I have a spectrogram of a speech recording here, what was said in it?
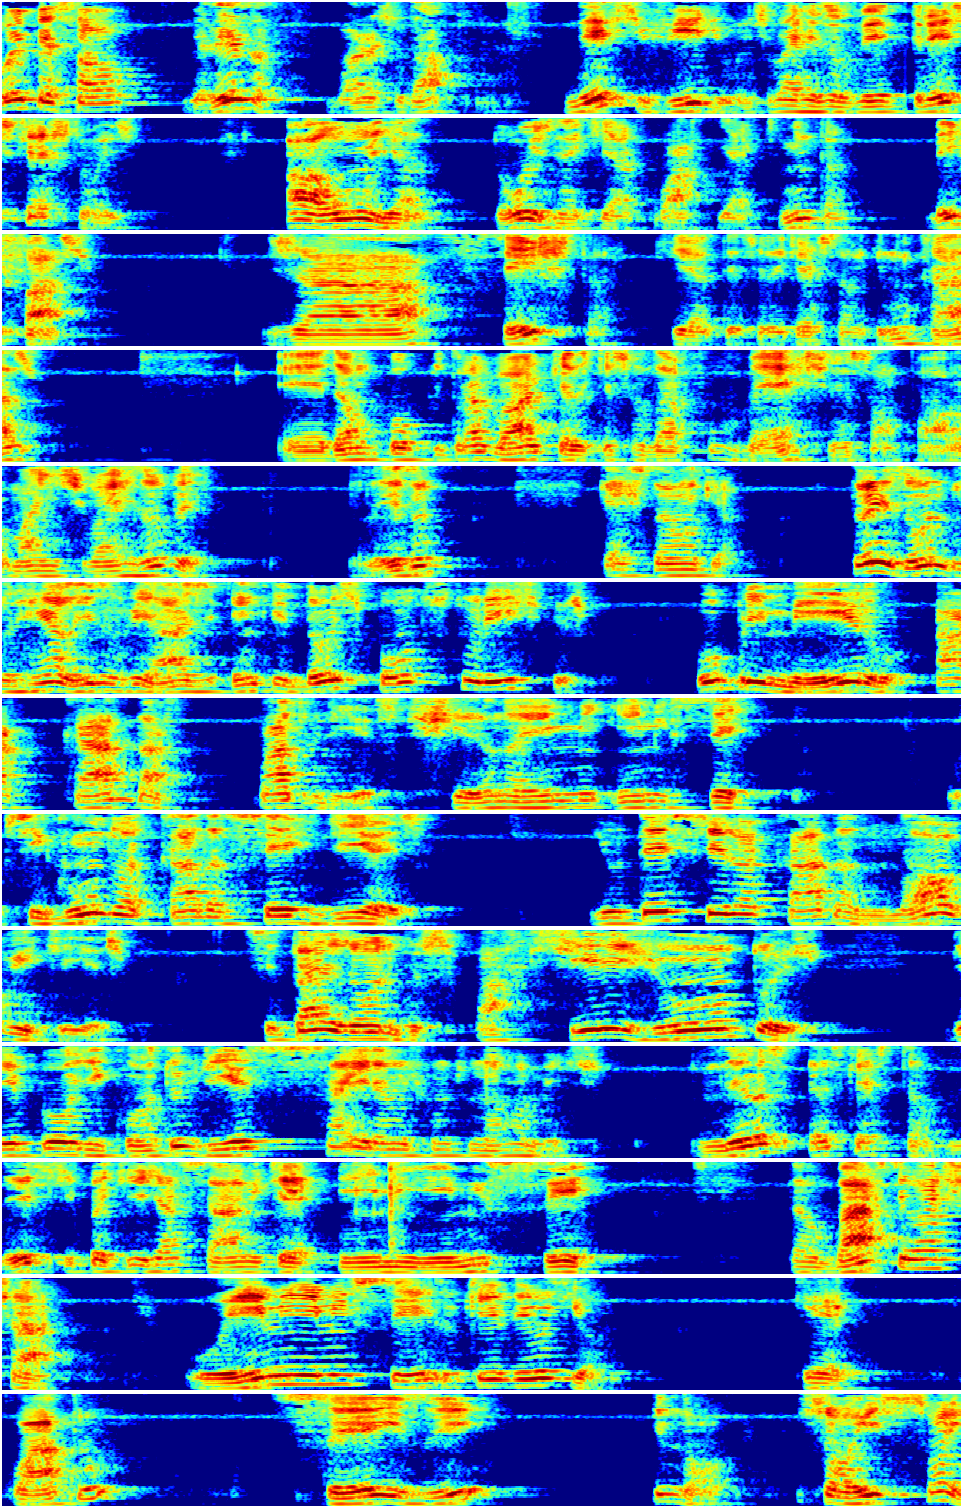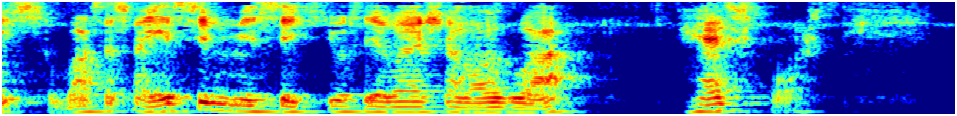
Oi pessoal, beleza? Bora estudar? Neste vídeo a gente vai resolver três questões. A 1 e a 2, né, que é a quarta e a quinta, bem fácil. Já a sexta, que é a terceira questão aqui no caso, é, dá um pouco de trabalho, que é a questão da FUVEST, né, São Paulo, mas a gente vai resolver. Beleza? Questão aqui, ó. Três ônibus realizam viagem entre dois pontos turísticos. O primeiro a cada quatro dias, cheirando a MMC. O segundo a cada seis dias. E o terceiro a cada nove dias. Se tais ônibus partirem juntos, depois de quantos dias sairão juntos novamente? Leu essa questão. Desse tipo aqui já sabe que é MMC. Então, basta eu achar o MMC do que ele deu aqui, ó. Que é 4, 6 e, e 9. Só isso, só isso. Basta achar esse MMC aqui, você vai achar logo a resposta.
